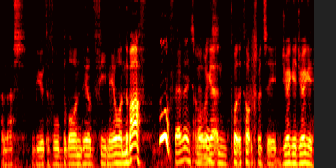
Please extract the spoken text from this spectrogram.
and this beautiful blonde-haired female in the bath. Oh, very nice. And Very we were nice. getting what the Turks would say, jiggy jiggy.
